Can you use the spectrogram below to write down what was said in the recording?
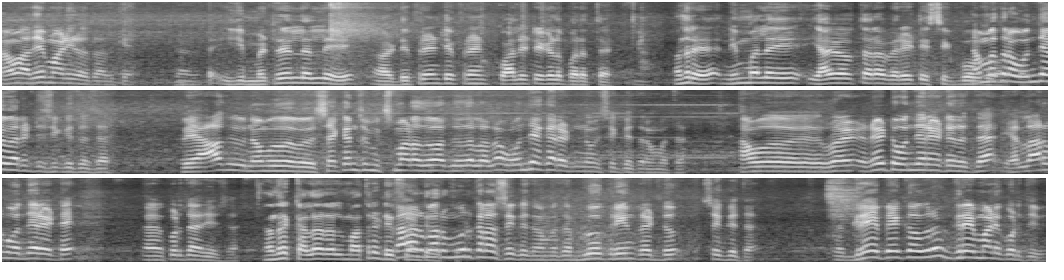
ನಾವು ಅದೇ ಮಾಡಿರೋದು ಅದಕ್ಕೆ. ಈ ಮೆಟೀರಿಯಲಲ್ಲಿ ಡಿಫ್ರೆಂಟ್ ಡಿಫ್ರೆಂಟ್ ಕ್ವಾಲಿಟಿಗಳು ಬರುತ್ತೆ. ಅಂದರೆ ನಿಮ್ಮಲ್ಲಿ ಯಾವ್ಯಾವ ಥರ ವೆರೈಟಿ ಸಿಗ್ಬೋದು ನಮ್ಮ ಹತ್ರ ಒಂದೇ ವೆರೈಟಿ ಸಿಗುತ್ತೆ ಸರ್. ಯಾವುದು ನಾವು ಸೆಕೆಂಡ್ಸ್ ಮಿಕ್ಸ್ ಮಾಡೋದು ಅದೆಲ್ಲ ಒಂದೇ ಕರೆಂಟ್ ನಮಗೆ ಸಿಗುತ್ತೆ ನಮ್ಮ ಹತ್ರ. ನಾವು ರೇಟ್ ಒಂದೇ ರೇಟ್ ಇರುತ್ತೆ. ಎಲ್ಲರಿಗೂ ಒಂದೇ ರೇಟೇ ಕೊಡ್ತಾ ಇದ್ದೀವಿ ಸರ್. ಅಂದರೆ ಕಲರಲ್ಲಿ ಮಾತ್ರ ಕಲರ್ ಡಿಫ್ರೆಂಟ್ ಬರೋ ಮೂರು ಕಲರ್ ಸಿಗುತ್ತೆ ನಮ್ಮ ಹತ್ರ ಬ್ಲೂ ಗ್ರೀನ್ ರೆಡ್ಡು ಸಿಗುತ್ತೆ. ಗ್ರೇ ಬೇಕಾದರೂ ಗ್ರೇ ಮಾಡಿ ಕೊಡ್ತೀವಿ.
